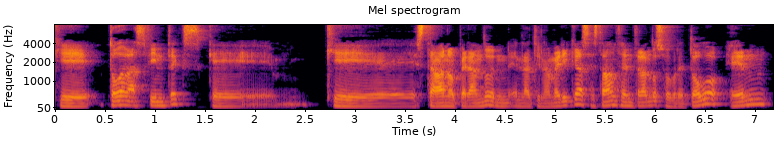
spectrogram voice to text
que todas las fintechs que, que estaban operando en, Latinoamérica se estaban centrando sobre todo en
